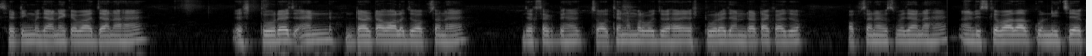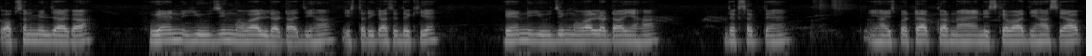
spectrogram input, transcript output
सेटिंग में जाने के बाद जाना है स्टोरेज एंड डाटा वाला जो ऑप्शन है, देख सकते हैं, चौथे नंबर पर जो है स्टोरेज एंड डाटा का जो ऑप्शन है उसमें जाना है। एंड इसके बाद आपको नीचे एक ऑप्शन मिल जाएगा वेन यूजिंग मोबाइल डाटा जी हाँ इस तरीक़ा से देखिए वेन यूजिंग मोबाइल डाटा यहाँ देख सकते हैं। यहाँ इस पर टैप करना है एंड इसके बाद यहाँ से आप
